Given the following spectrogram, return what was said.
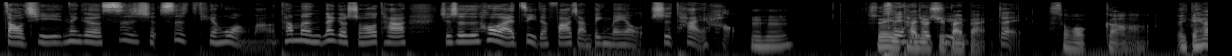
早期那个四四天王嘛，他们那个时候他其实后来自己的发展并没有是太好。嗯哼，所以他就去拜拜。对，so god。哎，等下，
